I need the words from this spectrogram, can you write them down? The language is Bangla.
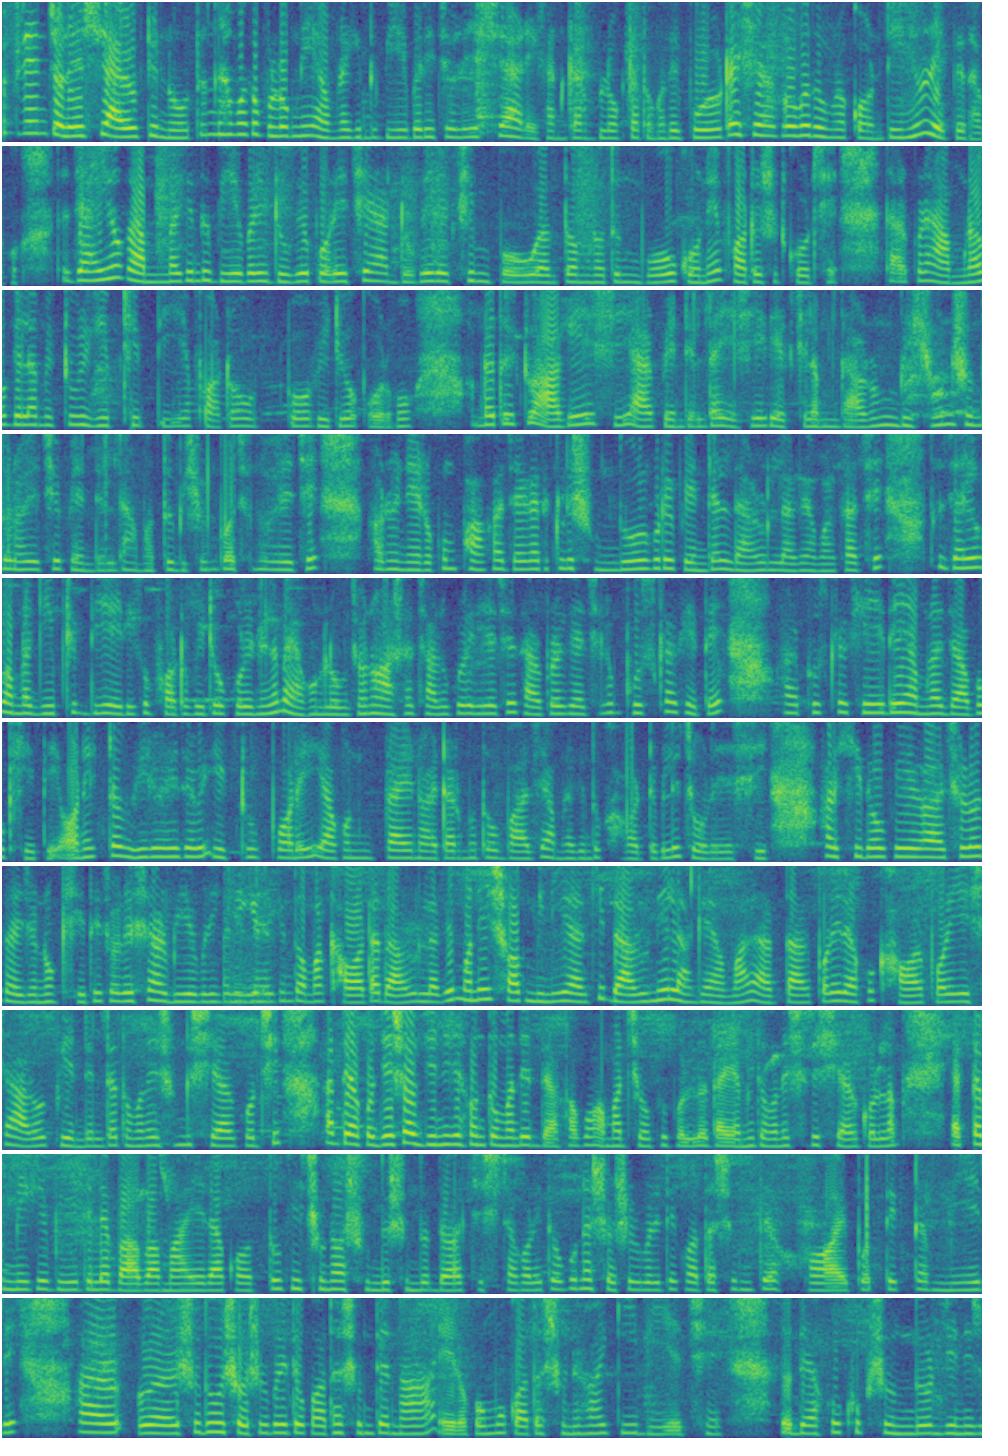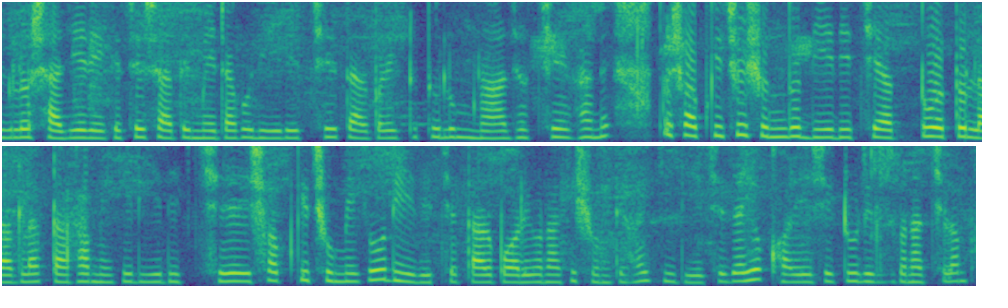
ফ্রেন্ড চলে এসেছি আরও একটি নতুন ধামাকা ব্লগ নিয়ে। আমরা কিন্তু বিয়ে বাড়ি চলে এসেছি আর এখানকার ব্লগটা তোমাদের পুরোটাই শেয়ার করব। তোমরা কন্টিনিউ দেখতে থাকো। তো যাই হোক, আমরা কিন্তু বিয়ে বাড়ি ঢুকে পড়েছি আর ঢুকে দেখছি বউ একদম নতুন বউ কোণে ফটোশ্যুট করছে। তারপরে আমরাও গেলাম একটু গিফট টিফট দিয়ে ফটো উঠবো ভিডিও করব। আমরা তো একটু আগে এসি আর প্যান্ডেলটা এসেই দেখছিলাম। দারুণ, ভীষণ সুন্দর হয়েছে প্যান্ডেলটা। আমার তো ভীষণ পছন্দ হয়েছে। কারণ এরকম ফাঁকা জায়গা থাকলে সুন্দর করে প্যান্ডেল দারুণ লাগে আমার কাছে। তো যাই হোক, আমরা গিফট টিফট দিয়ে এদিকে ফটো ভিডিও করে নিলাম। এখন লোকজনও আসা চালু করে দিয়েছে। তারপরে গেছিলাম ফুচকা খেতে। আর ফুচকা খেয়ে দিয়ে আমরা যাব খেতে। অনেকটা ভিড় হয়ে যাবে একটু পরেই। এখন প্রায় নয়টার মতো বাজে। আমরা কিন্তু খাওয়ার টেবিলে চলে এসেছি। আর খিদেও পেয়ে গেছিল, তাই জন্য খেতে চলে এসে আর বিয়ে বাড়ি গিয়ে কিন্তু আমার খাওয়াটা দারুণ লাগে। মানে সব মিলিয়ে আর কি দারুণই লাগে আমার। আর তারপরে দেখো, খাওয়ার পরে এসে আরও প্যান্ডেলটা তোমাদের সঙ্গে শেয়ার করছি। আর দেখো, যেসব জিনিস এখন তোমাদের দেখাবো, আমার চোখে পড়ল, তাই আমি তোমাদের সাথে শেয়ার করলাম। একটা মেয়েকে বিয়ে দিলে বাবা মায়েরা কত কিছু না সুন্দর সুন্দর দেওয়ার চেষ্টা করে। তবু না শ্বশুরবাড়িতে কথা শুনতে হয় প্রত্যেকটা মেয়েরে। আর শুধু শ্বশুরবাড়িতে কথা শুনতে না, এরকমও কথা শুনে হয় কি দিয়েছে। তো দেখো খুব সুন্দর জিনিসগুলো সাজিয়ে রেখেছে, সাথে মেয়েটাকেও দিয়ে দিচ্ছে, তারপরে একটু তুলুম নাচ হচ্ছে এখানে। তো সব কিছুই সুন্দর দিয়ে দিচ্ছে, এত এত লাখ লাখ টাকা মেয়েকে দিয়ে দিচ্ছে সব কিছু মেয়েকেও দিয়ে দিচ্ছে, তারপরেও নাকি শুনতে হয় কি দিয়েছে। যাই হোক, ঘরে এসে একটু রিলস বানাচ্ছিলাম।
